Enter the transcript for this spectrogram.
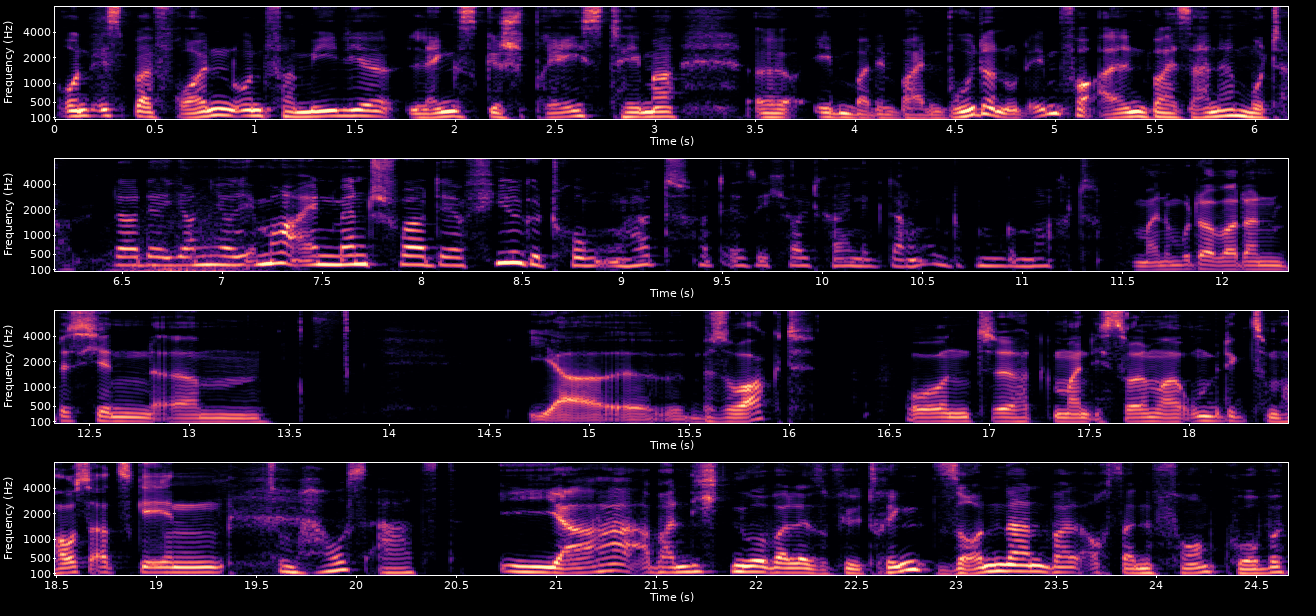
und ist bei Freunden und Familie längst Gesprächsthema, äh, eben bei den beiden Brüdern und eben vor allem bei seiner Mutter. Da der Jan ja immer ein Mensch war, der viel getrunken hat, hat er sich halt keine Gedanken drum gemacht. Meine Mutter war dann ein bisschen ähm, ja, äh, besorgt und äh, hat gemeint, ich soll mal unbedingt zum Hausarzt gehen. Zum Hausarzt. Ja, aber nicht nur, weil er so viel trinkt, sondern weil auch seine Formkurve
